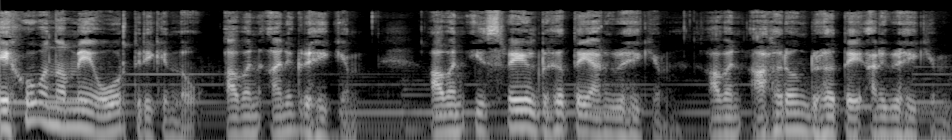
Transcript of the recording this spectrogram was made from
യഹോവ നമ്മെ ഓർത്തിരിക്കുന്നു. അവൻ അനുഗ്രഹിക്കും. അവൻ ഇസ്രയേൽ ഗൃഹത്തെ അനുഗ്രഹിക്കും. അവൻ അഹരോൻ ഗൃഹത്തെ അനുഗ്രഹിക്കും.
